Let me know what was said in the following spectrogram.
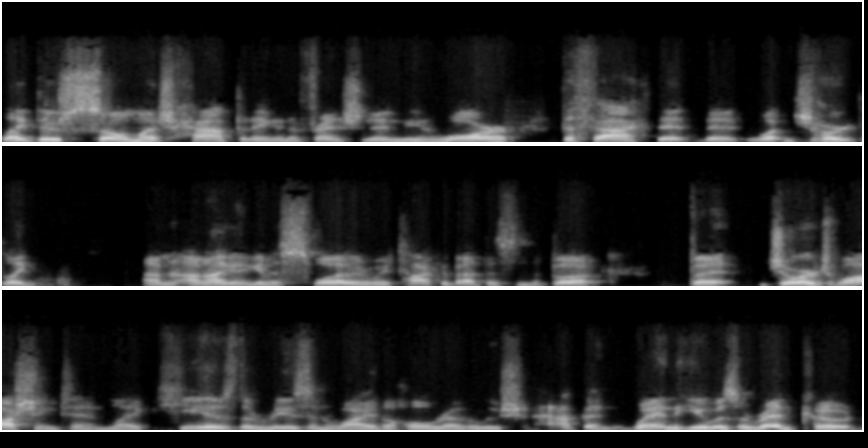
like there's so much happening in the French and Indian War. The fact that that what George like, I'm, I'm not going to give a spoiler. We talk about this in the book, but George Washington, like he is the reason why the whole revolution happened when he was a redcoat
